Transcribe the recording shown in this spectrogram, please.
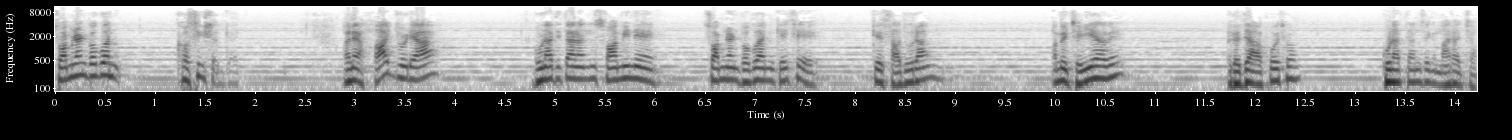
સ્વામિનારાયણ ભગવાન ખસી શક્યા અને હાથ જોડ્યા ગુણાતીતાનંદ સ્વામીને સ્વામિનારાયણ ભગવાન કહે છે કે, સાધુરામ, અમે જઈએ હવે? રજા આપો છો? ગુણાતીતાનંદ કે, મહારાજ, જાઓ.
